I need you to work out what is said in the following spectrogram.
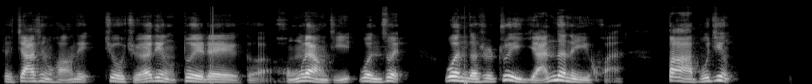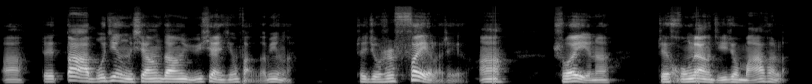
这嘉庆皇帝就决定对这个洪亮吉问罪，问的是最严的那一款，大不敬啊！这大不敬相当于现行反革命啊，这就是废了这个啊。所以呢，这洪亮吉就麻烦了。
